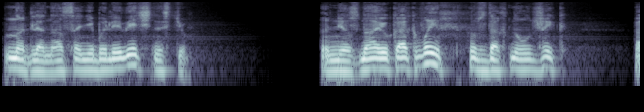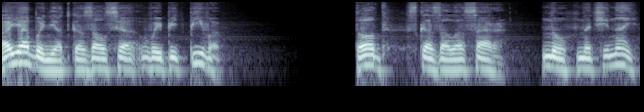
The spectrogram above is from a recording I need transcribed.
но для нас они были вечностью. «Не знаю, как вы», — вздохнул Джик, — «а я бы не отказался выпить пиво». «Тод», — сказала Сара, — «ну, начинай».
